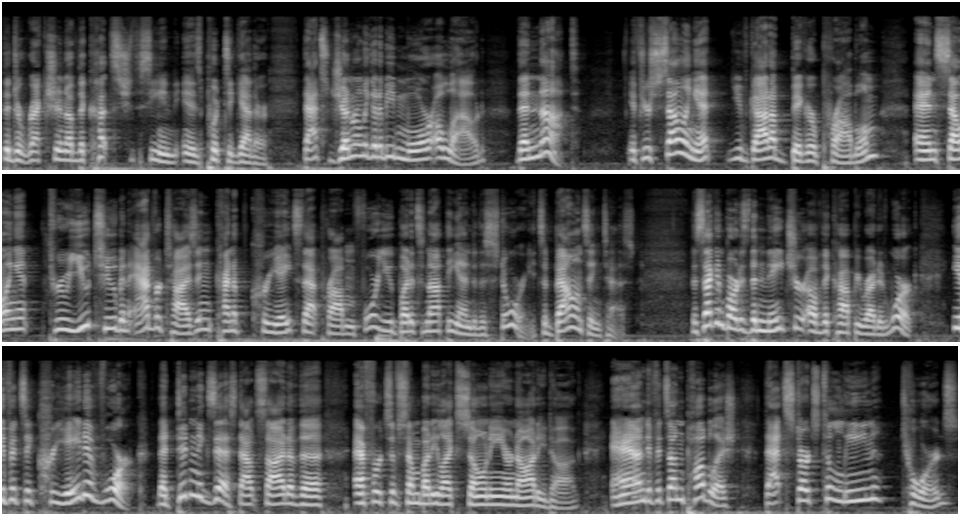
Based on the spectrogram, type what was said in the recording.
the direction of the cut scene is put together, that's generally going to be more allowed than not. If you're selling it, you've got a bigger problem. And selling it through YouTube and advertising kind of creates that problem for you, but it's not the end of the story. It's a balancing test. The second part is the nature of the copyrighted work. If it's a creative work that didn't exist outside of the efforts of somebody like Sony or Naughty Dog, and if it's unpublished, that starts to lean towards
